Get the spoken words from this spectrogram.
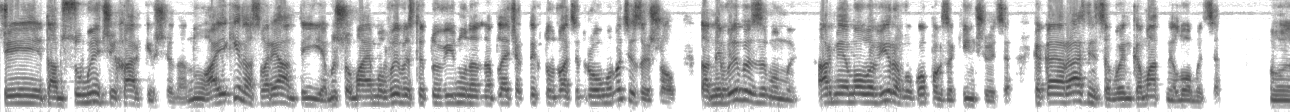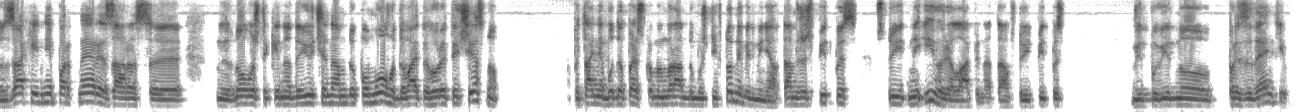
Чи там Суми, чи Харківщина. Ну а які в нас варіанти є? Ми що маємо вивести ту війну на, на плечах тих, хто в 22-му році зайшов? Та не вивеземо ми. Армія мова віра в окопах закінчується. Яка різниця, воєнкомат не ломиться. Ну, Західні партнери зараз е, знову ж таки надаючи нам допомогу. Давайте говорити чесно. Питання Будапештського меморандуму ж ніхто не відміняв. Там же ж підпис стоїть не Ігоря Лапіна, там стоїть підпис відповідно президентів.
